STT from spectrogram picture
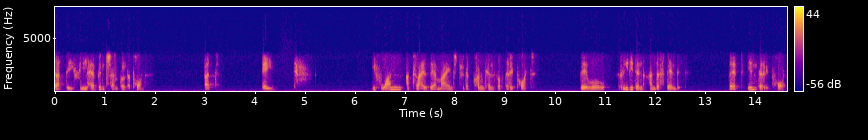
that they feel have been trampled upon. But a, if one applies their mind to the contents of the report, they will read it and understand it. That in the report,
